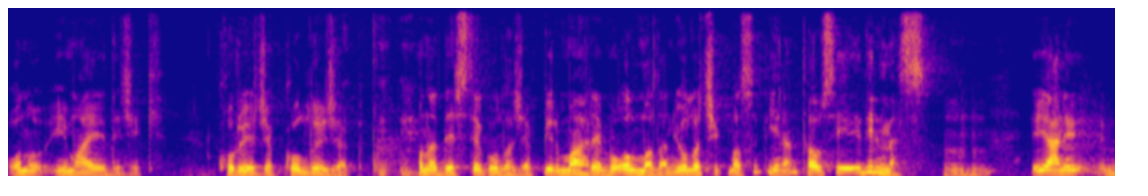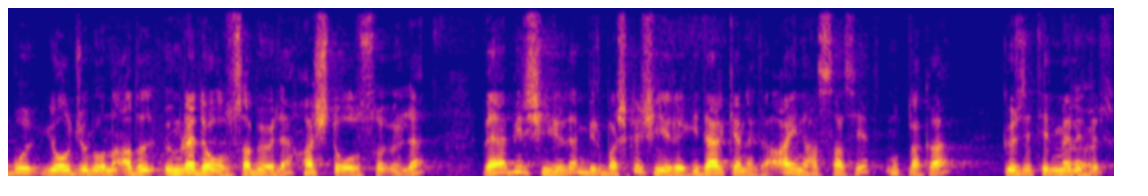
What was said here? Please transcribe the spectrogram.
onu himaye edecek, koruyacak, kollayacak, ona destek olacak bir mahremi olmadan yola çıkması dinen tavsiye edilmez. E Yani bu yolculuğun adı Ümre de olsa böyle, Haç da olsa öyle veya bir şehirden bir başka şehire giderken de aynı hassasiyet mutlaka gözetilmelidir.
